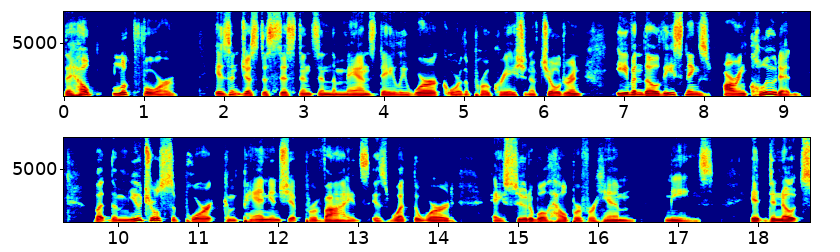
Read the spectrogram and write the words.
The help looked for isn't just assistance in the man's daily work or the procreation of children, even though these things are included. But the mutual support companionship provides is what the word a suitable helper for him means. It denotes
